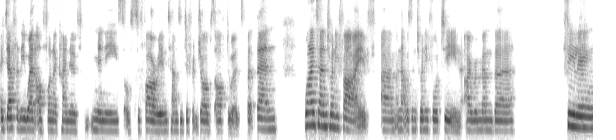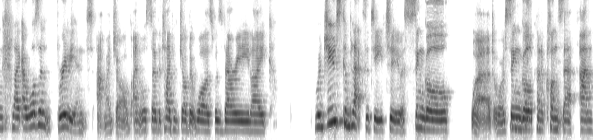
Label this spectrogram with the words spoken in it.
I definitely went off on a kind of mini sort of safari in terms of different jobs afterwards. But then when I turned 25, um, and that was in 2014, I remember feeling like I wasn't brilliant at my job. And also the type of job it was was very like reduced complexity to a single word or a single kind of concept. And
